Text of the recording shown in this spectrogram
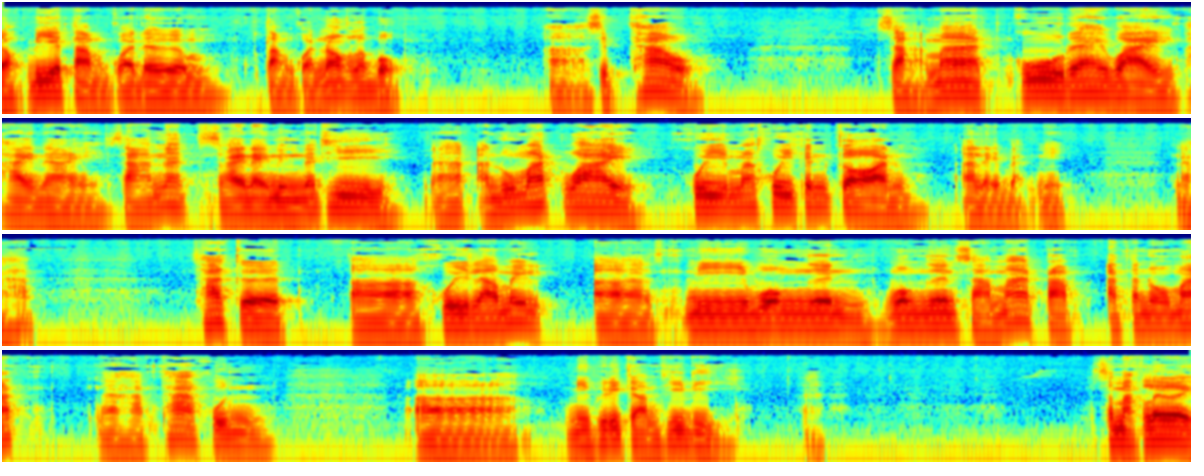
ดอกเบี้ยต่ำกว่าเดิม ต่ำกว่านอกระบบสิบเท่า สามารถกู้ได้ไวภายในสามนาภายในหนึ่งนาทีนะฮะอนุมัติไวคุยมาคุยกันก่อนอะไรแบบนี้นะครับ ถ้าเกิดคุยแล้วไม่มีวงเงิน วงเงินสามารถปรับอัตโนมัตินะครับ ถ้าคุณมีพฤติกรรมที่ดี สมัครเลย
